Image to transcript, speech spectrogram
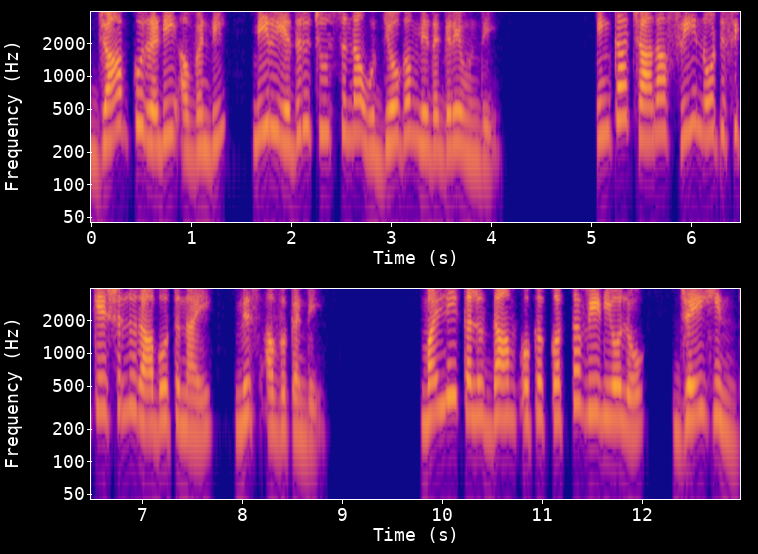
జాబ్కు రెడీ అవ్వండి. మీరు ఎదురు చూస్తున్న ఉద్యోగం మీ దగ్గరే ఉంది. ఇంకా చాలా ఫ్రీ నోటిఫికేషన్లు రాబోతున్నాయి. మిస్ అవ్వకండి. మళ్ళీ కలుద్దాం ఒక కొత్త వీడియోలో. జై హింద్.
